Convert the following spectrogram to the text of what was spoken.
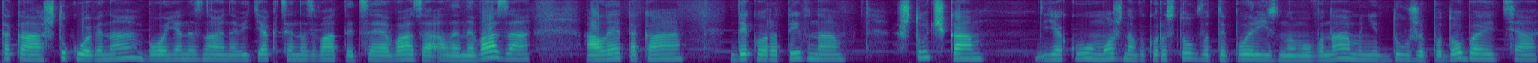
така штуковина, бо я не знаю навіть, як це назвати. Це ваза, але не ваза, але така декоративна штучка. яку можна використовувати по-різному. Вона мені дуже подобається.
